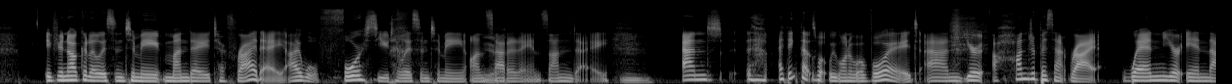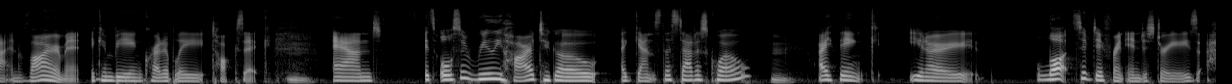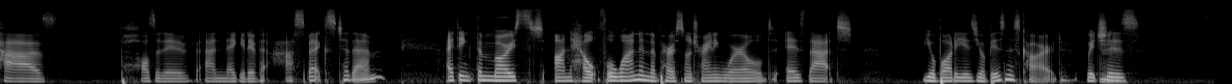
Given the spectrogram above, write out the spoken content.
if you're not going to listen to me Monday to Friday, I will force you to listen to me on Yeah. Saturday and Sunday. Mm. And I think that's what we want to avoid. And you're 100% right. When you're in that environment, it can be incredibly toxic. Mm. And it's also really hard to go against the status quo. Mm. I think, you know, lots of different industries have positive and negative aspects to them. I think the most unhelpful one in the personal training world is that your body is your business card, which Mm. is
